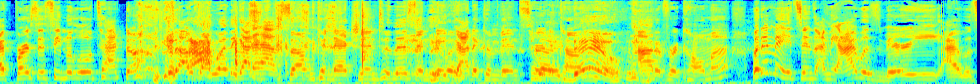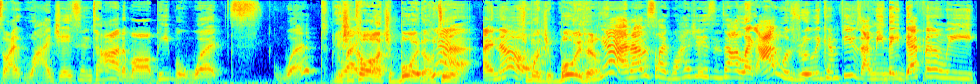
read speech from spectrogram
at first it seemed a little tacked on because I was like, well, they got to have some connection to this, and they've like, got to convince her like, to come damn. out of her coma. But it made sense. I mean, I was very, I was like, why Jason Todd of all people? What's what? You like, call out your boy though yeah, too. Yeah, I know. She wants your boy's help. Yeah, and I was like, why Jason Todd? Like, I was really confused. I mean, they definitely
